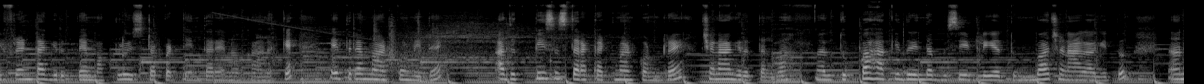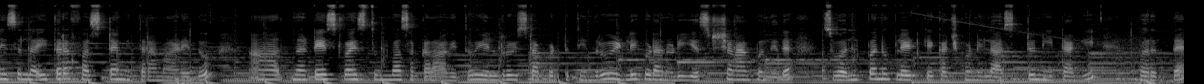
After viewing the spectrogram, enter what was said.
ಡಿಫ್ರೆಂಟಾಗಿರುತ್ತೆ. ಮಕ್ಕಳು ಇಷ್ಟಪಟ್ಟು ತಿಂತಾರೆ ಅನ್ನೋ ಕಾರಣಕ್ಕೆ ಈ ಥರ ಮಾಡ್ಕೊಂಡಿದ್ದೆ. ಅದಕ್ಕೆ ಪೀಸಸ್ ಥರ ಕಟ್ ಮಾಡಿಕೊಂಡ್ರೆ ಚೆನ್ನಾಗಿರುತ್ತಲ್ವ? ಅದು ತುಪ್ಪ ಹಾಕಿದ್ರಿಂದ ಬಿಸಿ ಇಡ್ಲಿ ಅದು ತುಂಬ ಚೆನ್ನಾಗಾಗಿತ್ತು. ನಾನು ಈ ಸಲ ಈ ಥರ ಫಸ್ಟ್ ಟೈಮ್ ಈ ಥರ ಮಾಡಿದ್ದು. ಟೇಸ್ಟ್ ವೈಸ್ ತುಂಬ ಸಕ್ಕತ್ತಾಗಿತ್ತು ಎಲ್ಲರೂ ಇಷ್ಟಪಟ್ಟು ತಿಂದರು. ಇಡ್ಲಿ ಕೂಡ ನೋಡಿ ಎಷ್ಟು ಚೆನ್ನಾಗಿ ಬಂದಿದೆ. ಸ್ವಲ್ಪನೂ ಪ್ಲೇಟ್ಗೆ ಕಚ್ಕೊಂಡಿಲ್ಲ. ಅಷ್ಟು ನೀಟಾಗಿ ಬರುತ್ತೆ.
